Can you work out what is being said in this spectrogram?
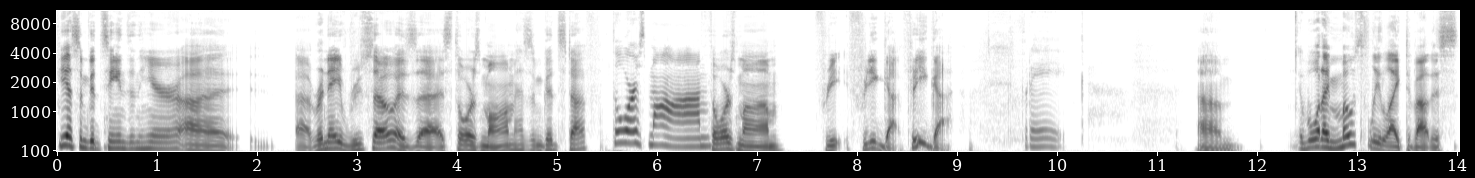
he has some good scenes in here. Uh, uh, Renee Russo as uh, as Thor's mom has some good stuff. Thor's mom. Thor's mom, Free, Frigga, Frigga. Um, what I mostly liked about this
